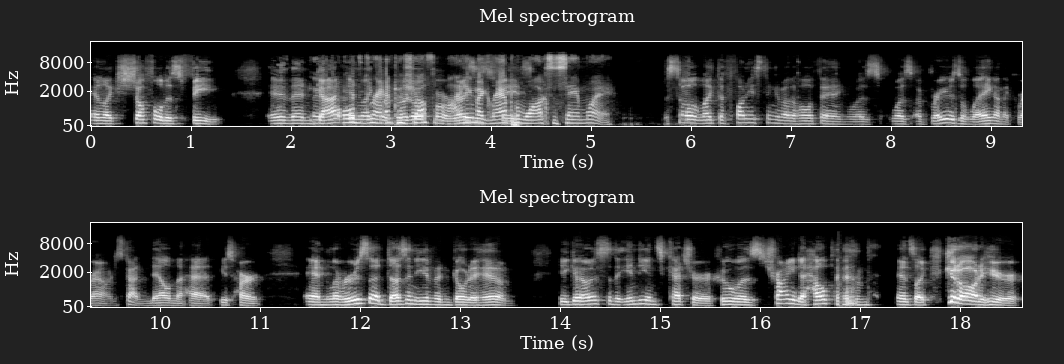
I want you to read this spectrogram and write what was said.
and like shuffled his feet, and then got Old in like grandpa Roberto shuffle. I think my grandpa face. walks the same way. So like the funniest thing about the whole thing was was Abreu was laying on the ground, just got nailed in the head. He's hurt, and La Russa doesn't even go to him. He goes to the Indians catcher who was trying to help him, and it's like, "Get out of here!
